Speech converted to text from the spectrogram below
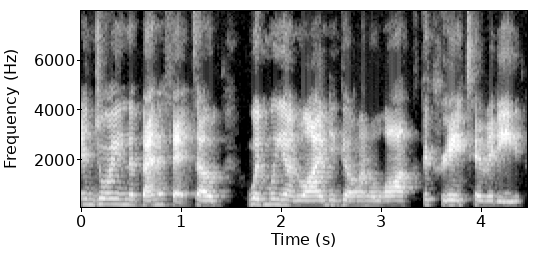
enjoying the benefits of when we unwind and go on a walk, the creativity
